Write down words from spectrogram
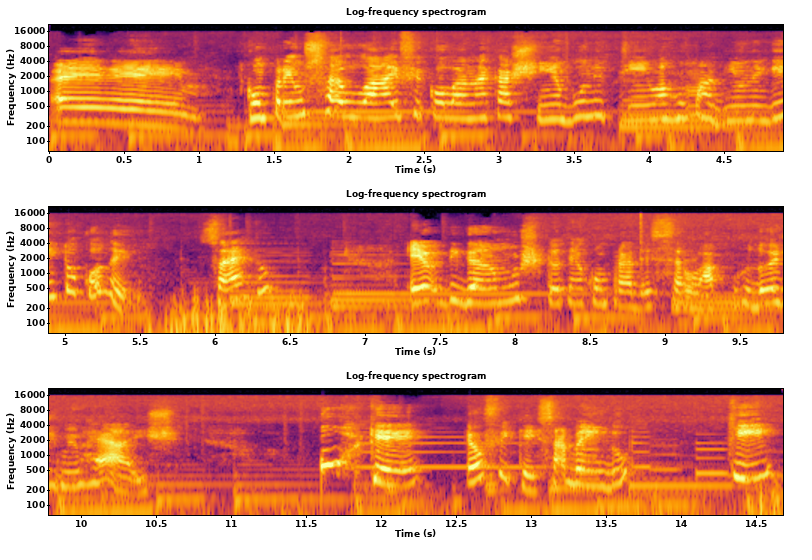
é, comprei um celular e ficou lá na caixinha bonitinho, arrumadinho, ninguém tocou nele, certo? Eu, digamos que eu tenha comprado esse celular por dois mil reais. Porque eu fiquei sabendo que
